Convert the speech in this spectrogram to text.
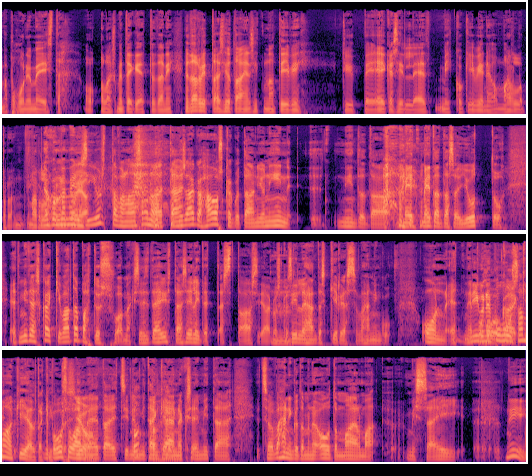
mä puhun jo meistä, ollaanko me tekemään tätä, niin me tarvittaisiin jotain sitten natiivi tyyppejä, eikä silleen, että Mikko Kivinen on Marlo, Marlon Joku mä menisin ja... just tavallaan sanoa, että tämä olisi aika hauska, kun tämä on jo niin, niin tota, metatason juttu, että mitäs kaikki vaan tapahtuisi suomeksi, ja sitä ei yhtään selitettäisi sitä asiaa, koska mm. sillehän tässä kirjassa vähän niin kuin on, että ne, niin puhuu, ne puhuu kaikki, samaa kieltä. Ne puhuu suomea, tai et sinne mitään käännöksiä, ei mitään. Että se on vähän niin kuin tämmöinen outo maailma, missä ei niin.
